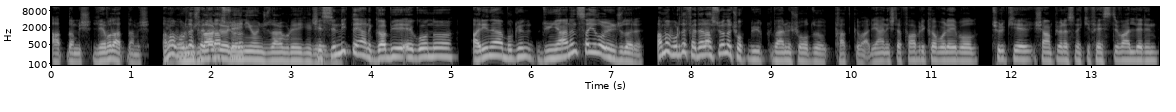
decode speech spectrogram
atlamış, level atlamış. Ama ya burada federasyonun... da öyle en iyi oyuncular buraya geliyor. Kesinlikle yani Gabi, Egonu, Arina bugün dünyanın sayılı oyuncuları. Ama burada federasyon da çok büyük vermiş olduğu katkı var. Yani işte fabrika voleybol, Türkiye şampiyonasındaki festivallerin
